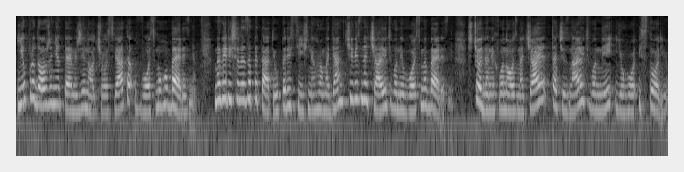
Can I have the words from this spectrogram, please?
І в продовження теми жіночого свята 8 березня ми вирішили запитати у пересічних громадян, чи відзначають вони 8 березня, що для них воно означає та чи знають вони його історію.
